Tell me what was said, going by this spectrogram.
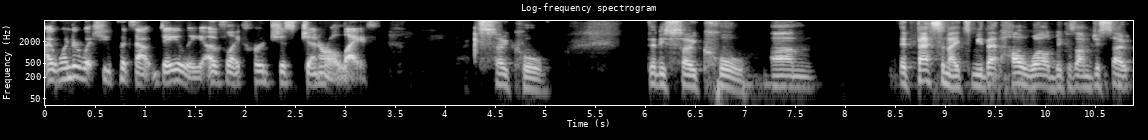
I wonder what she puts out daily of like her just general life." So cool that is so cool. Um, it fascinates me that whole world because I'm just so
